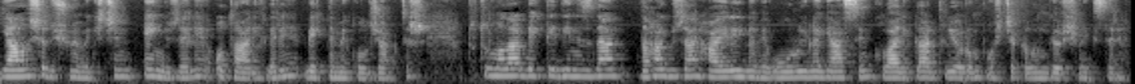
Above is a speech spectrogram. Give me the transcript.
yanlışa düşmemek için en güzeli o tarihleri beklemek olacaktır. Tutulmalar beklediğinizden daha güzel hayrıyla ve uğruyla gelsin. Kolaylıklar diliyorum. Hoşçakalın. Görüşmek üzere.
